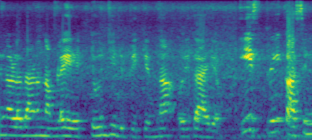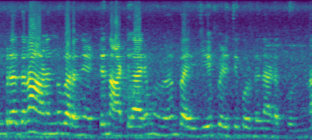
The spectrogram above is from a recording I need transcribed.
എന്നുള്ളതാണ് നമ്മളെ ഏറ്റവും ചിരിപ്പിക്കുന്ന ഒരു കാര്യം. ഈ സ്ത്രീ കസിൻ ബ്രദർ ആണെന്ന് പറഞ്ഞിട്ട് നാട്ടുകാരെ മുഴുവൻ പരിചയപ്പെടുത്തി കൊണ്ട് നടക്കുന്ന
